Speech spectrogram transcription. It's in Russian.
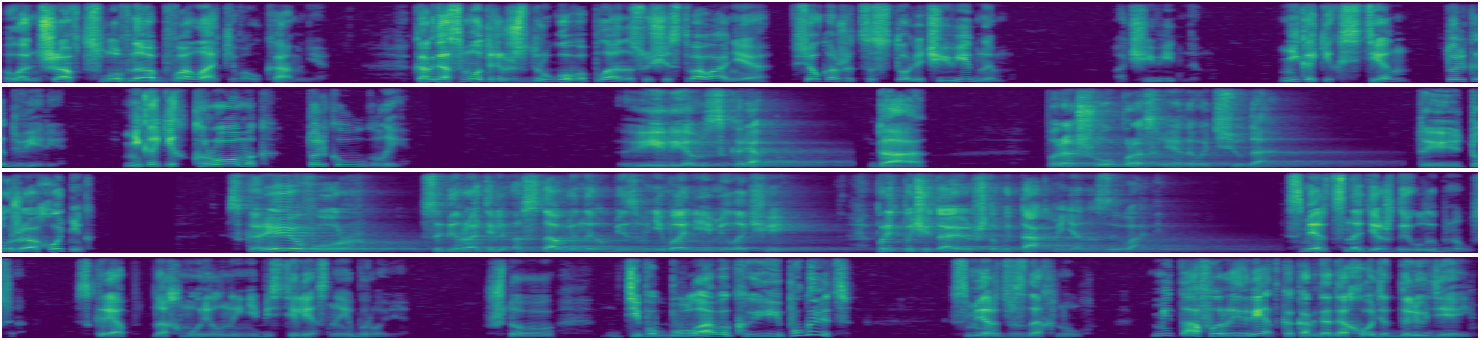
Ландшафт словно обволакивал камни. Когда смотришь с другого плана существования, все кажется столь очевидным. Очевидным. Никаких стен, только двери. Никаких кромок, только углы. Вильям Скряб. Да. Прошу проследовать сюда. Ты тоже охотник? Скорее вор, собиратель оставленных без внимания мелочей. Предпочитаю, чтобы так меня называли. Смерть с надеждой улыбнулся. Скряб нахмурил ныне бестелесные брови. Что, типа булавок и пуговиц? Смерть вздохнул. Метафоры редко когда доходят до людей.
